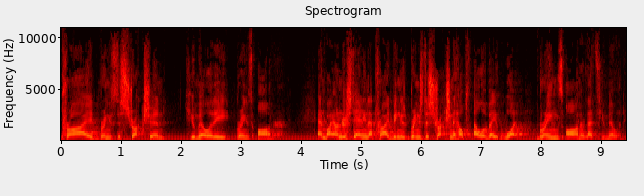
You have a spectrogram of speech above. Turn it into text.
Pride brings destruction, humility brings honor. And by understanding that pride brings destruction, it helps elevate what brings honor. That's humility.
